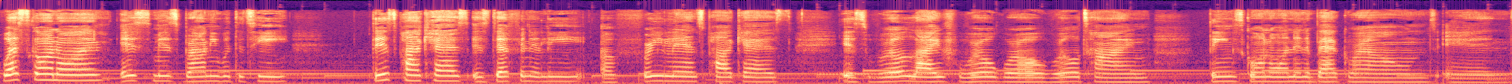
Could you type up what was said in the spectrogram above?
What's going on? It's Miss Brownie with the T. This podcast is definitely a freelance podcast. It's real life, real world, real time, things going on in the background, and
